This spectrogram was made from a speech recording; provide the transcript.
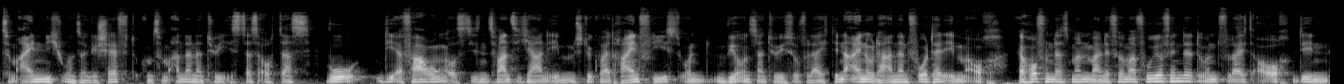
zum einen nicht unser Geschäft und zum anderen natürlich ist das auch das, wo die Erfahrung aus diesen 20 Jahren eben ein Stück weit reinfließt und wir uns natürlich so vielleicht den einen oder anderen Vorteil eben auch erhoffen, dass man mal eine Firma früher findet und vielleicht vielleicht auch den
